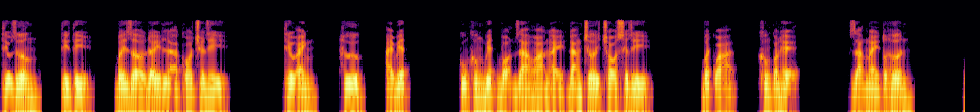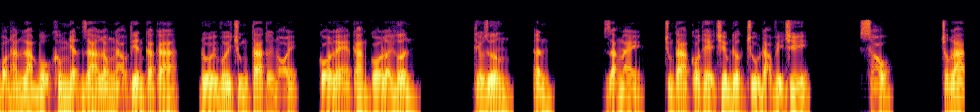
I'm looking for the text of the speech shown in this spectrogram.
Tiểu dương, tỷ tỷ, bây giờ đây là có chuyện gì? Tiểu anh, hừ, ai biết? Cũng không biết bọn gia hỏa này đang chơi trò xếp gì. Bất quá, không quan hệ. Dạng này tốt hơn. Bọn hắn làm bộ không nhận ra long ngạo thiên ca ca, đối với chúng ta tới nói, có lẽ càng có lợi hơn. Tiểu dương ân. Dạng này, chúng ta có thể chiếm được chủ đạo vị trí. Sáu. Chốc lát,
